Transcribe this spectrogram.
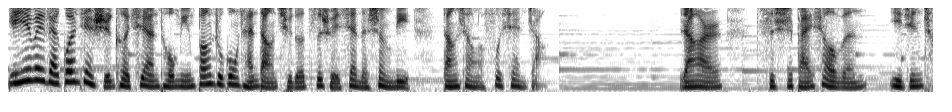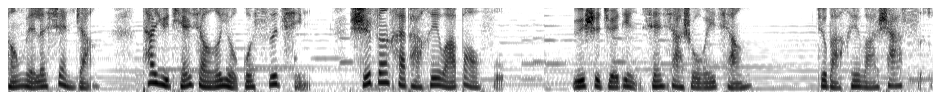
也因为在关键时刻弃暗投明，帮助共产党取得滋水县的胜利，当上了副县长。然而，此时白孝文已经成为了县长，他与田小娥有过私情。十分害怕黑娃报复，于是决定先下手为强，就把黑娃杀死了。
